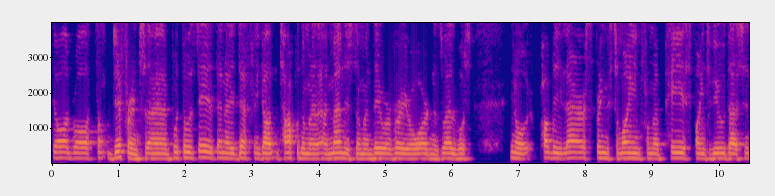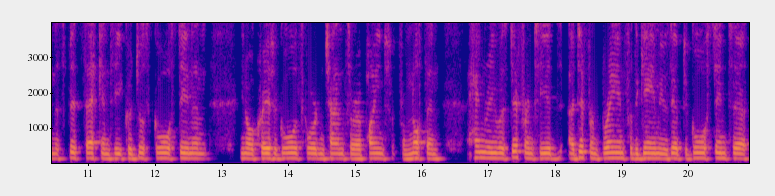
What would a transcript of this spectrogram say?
They all brought something different. Uh, but those days, then I definitely got on top of them and, and managed them, and they were very rewarding as well. But you know, probably Lars springs to mind from a pace point of view that in a split second he could just ghost in and, you know, create a goal scoring chance or a point from nothing. Henry was different. He had a different brain for the game. He was able to ghost into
